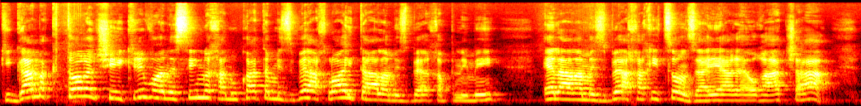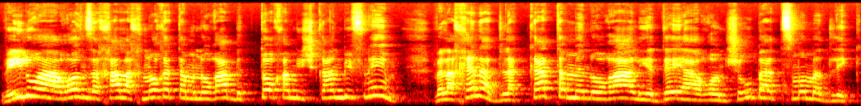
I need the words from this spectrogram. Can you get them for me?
כי גם הקטורת שהקריבו הנשיאים לחנוכת המזבח לא הייתה על המזבח הפנימי אלא על המזבח החיצון זה היה הרי הוראת שעה ואילו אהרון זכה לחנוך את המנורה בתוך המשכן בפנים, ולכן הדלקת המנורה על ידי אהרון, שהוא בעצמו מדליק,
